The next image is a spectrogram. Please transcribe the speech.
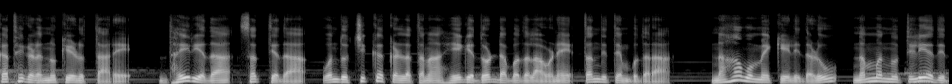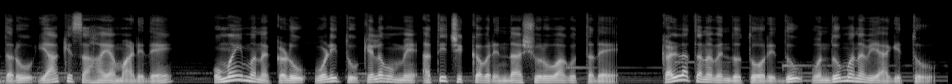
ಕಥೆಗಳನ್ನು ಕೇಳುತ್ತಾರೆ. ಧೈರ್ಯದ, ಸತ್ಯದ, ಒಂದು ಚಿಕ್ಕ ಕಳ್ಳತನ ಹೇಗೆ ದೊಡ್ಡ ಬದಲಾವಣೆ ತಂದಿತೆಂಬುದರ ನಹಾ ಒಮ್ಮೆ ಕೇಳಿದಳು, ನಮ್ಮನ್ನು ತಿಳಿಯದಿದ್ದರೂ ಯಾಕೆ ಸಹಾಯ ಮಾಡಿದೆ? ಉಮೈಮನಕ್ಕಳು ಒಳಿತು ಕೆಲವೊಮ್ಮೆ ಅತಿ ಚಿಕ್ಕವರಿಂದ ಶುರುವಾಗುತ್ತದೆ. ಕಳ್ಳತನವೆಂದು ತೋರಿದ್ದು ಒಂದು ಮನವಿಯಾಗಿತ್ತು.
